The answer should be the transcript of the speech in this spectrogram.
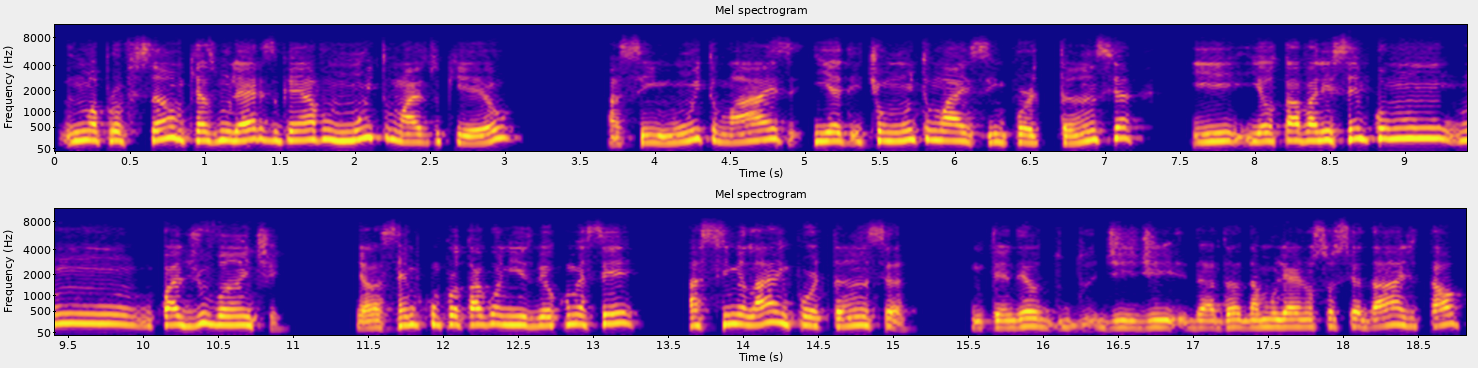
numa profissão que as mulheres ganhavam muito mais do que eu, assim, muito mais e, e tinham muito mais importância e, e eu estava ali sempre como um, um coadjuvante, e ela sempre com protagonismo. E eu comecei a assimilar a importância, entendeu, de, de da, da mulher na sociedade e tal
